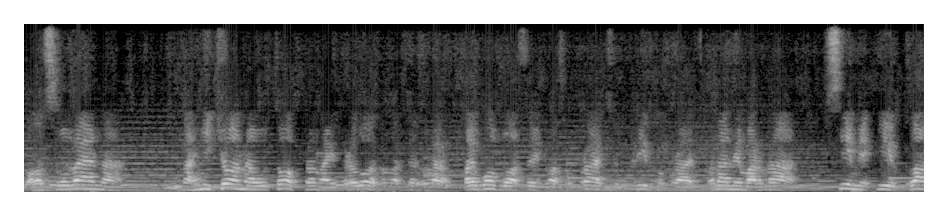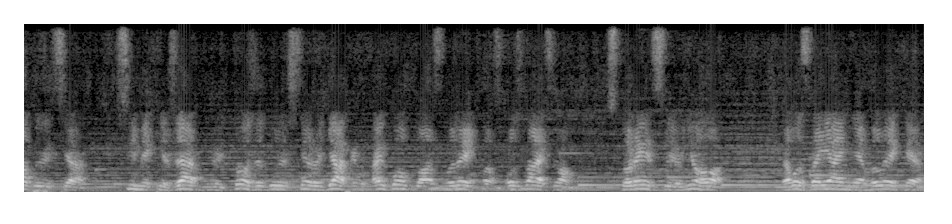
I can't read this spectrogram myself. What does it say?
благословена, нагнітьона, утоптана і приложена ще. Хай Бог благословить вашу працю, плідну працю. Вона не марна. Всім, які вкладаються, всім, які жертвують, теж дуже щиро дякую. Хай Бог благословить вас, воздасть вам сторицею в нього на воздаяння велике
